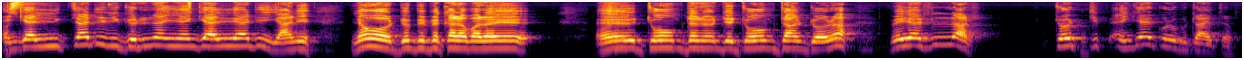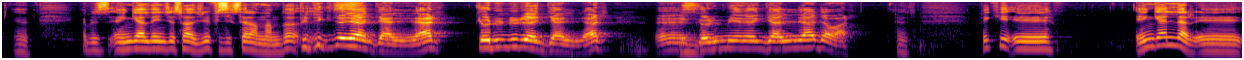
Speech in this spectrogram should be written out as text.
Engellilikler dedi, görünen engelliler değil. Yani ne oldu bebek arabaları e, doğumdan önce, doğumdan sonra ve yaşlılar. Dört tip engel grubundaydım. Evet. Ya biz engel deyince sadece fiziksel anlamda Fiziksel engelliler, görünür engelliler, e, görünmeyen engelliler de var. Evet. Peki e, engeller e,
